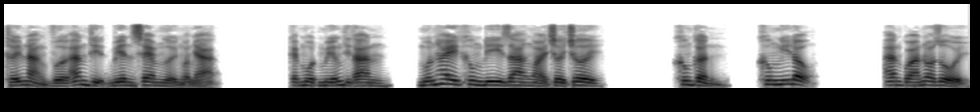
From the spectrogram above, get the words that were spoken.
thấy nàng vừa ăn thịt biên xem người ngọt nhạc. Kẹp một miếng thịt ăn, muốn hay không đi ra ngoài chơi chơi. Không cần, không nghĩ động. Ăn quá no rồi.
